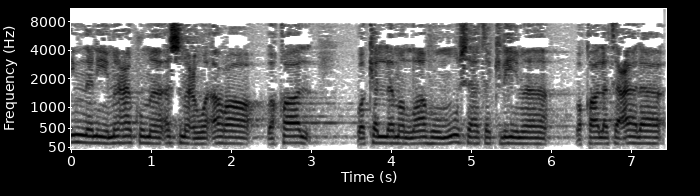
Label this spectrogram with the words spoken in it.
إنني معكما أسمع وأرى. وقال وكلم الله موسى تكليما وقال تعالى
